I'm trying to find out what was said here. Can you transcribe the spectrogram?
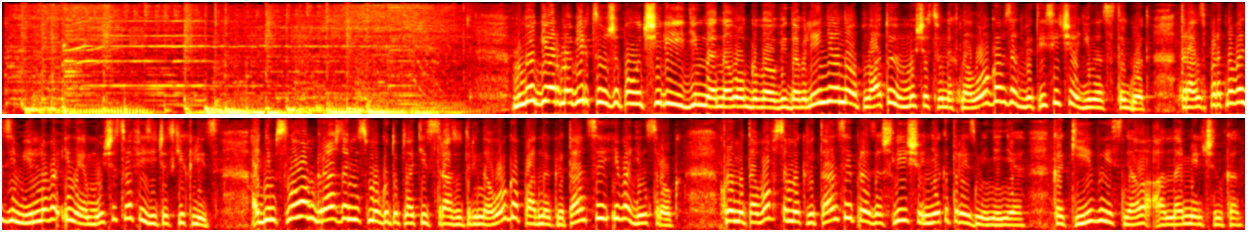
Многие армавирцы уже получили единое налоговое уведомление на уплату имущественных налогов за 2011 год, транспортного, земельного и на имущество физических лиц. Одним словом, граждане смогут уплатить сразу три налога по одной квитанции и в один срок. Кроме того, в самой квитанции произошли еще некоторые изменения. Какие, выясняла Анна Мельченко.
